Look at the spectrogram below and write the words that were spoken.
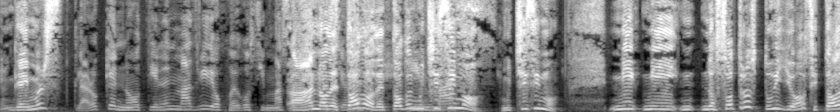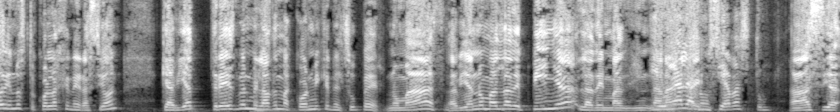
Gamers. Claro que no, tienen más videojuegos y más. Ah, no, de todo, de todo, y muchísimo, más- muchísimo. Mi, mi, nosotros, tú y yo, si todavía nos tocó la generación, que había tres mermeladas McCormick en el súper, no más. Había nomás la de piña, la de ma- Y una la anunciabas tú. Ah, sí, ah,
